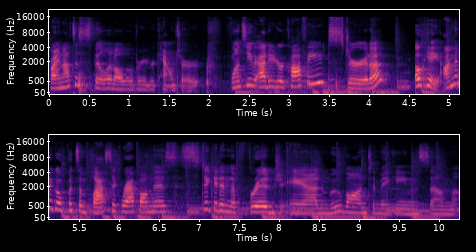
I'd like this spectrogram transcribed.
Try not to spill it all over your counter. Once you've added your coffee, stir it up. Okay, I'm gonna go put some plastic wrap on this, stick it in the fridge, and move on to making some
